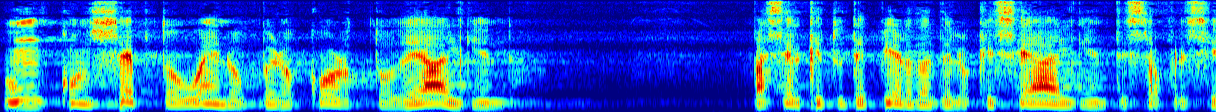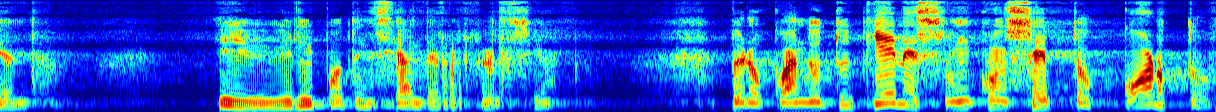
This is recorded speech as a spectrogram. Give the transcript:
Un concepto bueno pero corto de alguien va a hacer que tú te pierdas de lo que ese alguien te está ofreciendo y vivir el potencial de relación. Pero cuando tú tienes un concepto corto,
